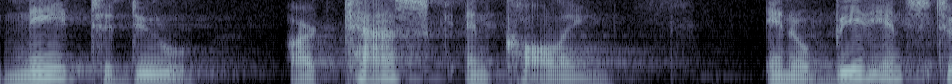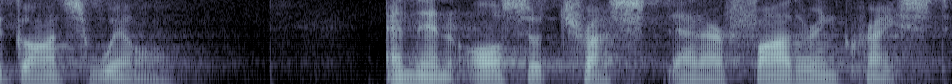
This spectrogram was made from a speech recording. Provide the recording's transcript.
need to do our task and calling in obedience to God's will, and then also trust that our Father in Christ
